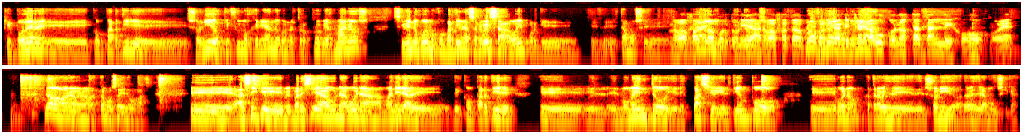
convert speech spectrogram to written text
que poder eh, compartir eh, sonidos que fuimos generando con nuestras propias manos, si bien no podemos compartir una cerveza hoy porque eh, estamos... no va a faltar oportunidad, estamos, no va a faltar oportunidad, no va a faltar oportunidad que Chacabuco no está tan lejos, ojo, ¿eh? No, no, no, estamos ahí nomás. Eh, así que me parecía una buena manera de, de compartir eh, el, el, momento y el espacio y el tiempo eh, bueno, a través de, del sonido, a través de la música.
